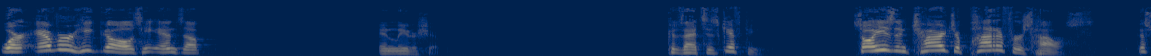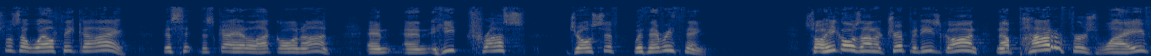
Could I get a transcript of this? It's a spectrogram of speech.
Wherever he goes, he ends up in leadership. Because that's his gifting. So he's in charge of Potiphar's house. This was a wealthy guy. This, this guy had a lot going on. And, and he trusts Joseph with everything. So he goes on a trip and he's gone. Now, Potiphar's wife,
